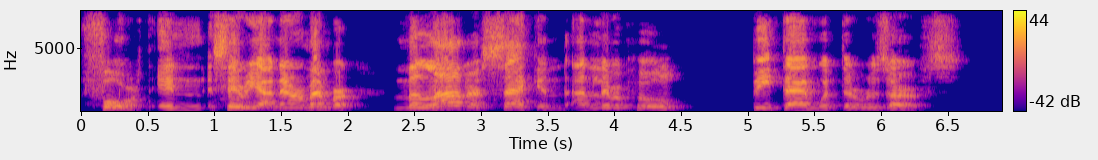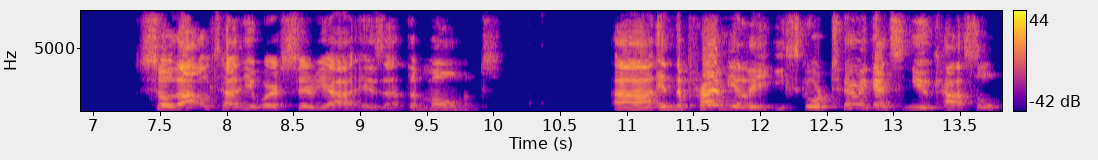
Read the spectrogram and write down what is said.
Fourth in Serie A. Now remember, Milan are second and Liverpool beat them with their reserves. So that'll tell you where Serie A is at the moment. Uh, in the Premier League, he scored two against Newcastle.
